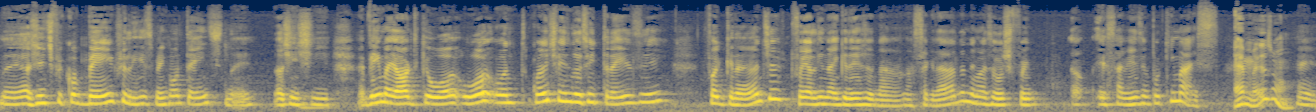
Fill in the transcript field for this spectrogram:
Né? A gente ficou bem feliz, bem contente, né? A gente é bem maior do que o, o, o- quando a gente fez em 2013 foi grande, foi ali na igreja na, na Sagrada, né? Mas hoje foi essa vez é um pouquinho mais. É mesmo? É.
